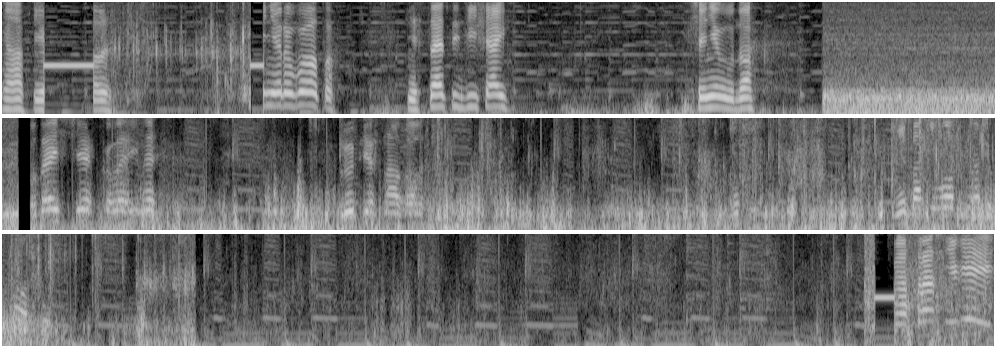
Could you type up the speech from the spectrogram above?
Ja pierdolę. Nie robota. Niestety dzisiaj się nie uda. Podejście kolejne. Lód jest nadal. Nie taki mocny jak ostatnio. Ja strasznie wieje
